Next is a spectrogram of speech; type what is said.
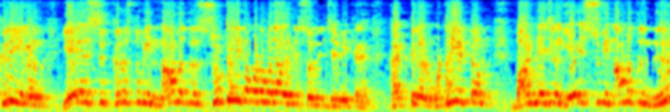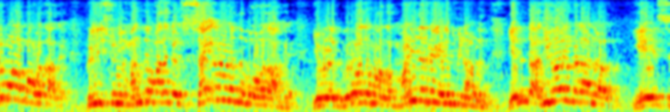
கிரியைகளும் இயேசு கிறிஸ்துவின் நாமத்தில் சுட்டளிக்கப்படுவதாக என்று சொல்லி ஜெபிக்கிறேன். கட்டுகள் உடையட்டும் பாண்டேஜ்கள் இயேசுவின் நாமத்தில் நிர்மூலமாவதாக பிலிஸ்துனிய மந்திரவாதங்கள் செயலிழந்து போவதாக இவர்களுக்கு விரோதமாக மனிதர்கள் எழும்பினாலும் எந்த அதிகாரங்களானாலும் இயேசு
